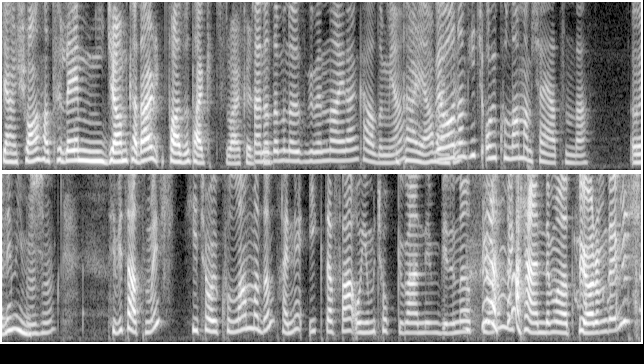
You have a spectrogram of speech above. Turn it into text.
yani şu an hatırlayamayacağım kadar fazla takipçisi var Ben karısının. adamın özgüvenine hayran kaldım ya. Süper ya Ve bence. o adam hiç oy kullanmamış hayatında. Öyle miymiş? Hı hı. Tweet atmış. Hiç oy kullanmadım. Hani ilk defa oyumu çok güvendiğim birine atıyorum ve kendime atıyorum demiş.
